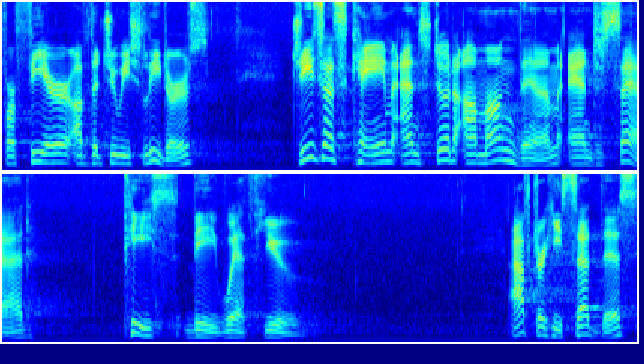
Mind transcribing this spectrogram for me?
for fear of the Jewish leaders, Jesus came and stood among them and said, Peace be with you. After he said this,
